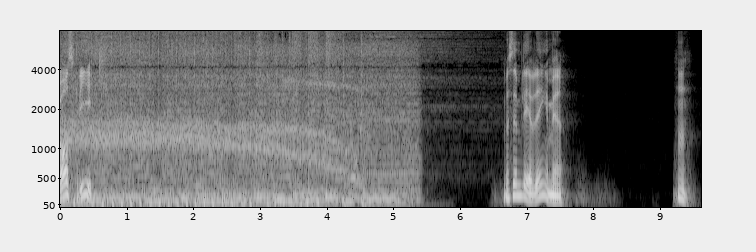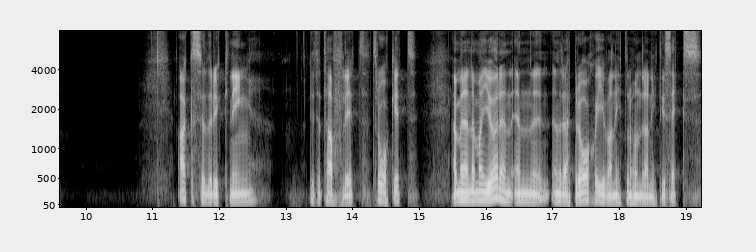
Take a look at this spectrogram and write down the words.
Bra skrik. Men sen blev det inget mer. Hm. Axelryckning, lite taffligt, tråkigt. Jag menar, när man gör en, en, en rätt bra skiva 1996,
